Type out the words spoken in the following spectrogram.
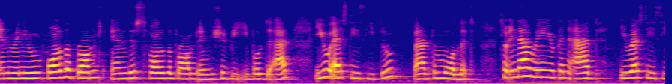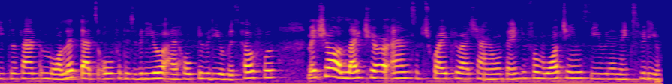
and when you follow the prompt and just follow the prompt and you should be able to add USDC to Phantom wallet. So in that way you can add USDC to Phantom wallet. That's all for this video. I hope the video was helpful. Make sure like share and subscribe to our channel. Thank you for watching. See you in the next video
